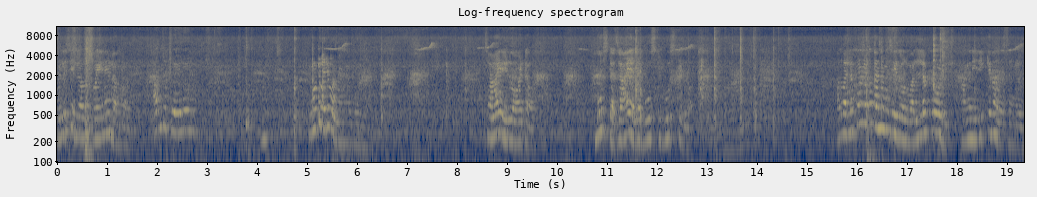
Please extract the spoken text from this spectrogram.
വെളിച്ചില്ല ട്രെയിനിലാന്ന് പറഞ്ഞു അതിന്റെ ട്രെയിനിൽ ചായ ഇടുക കേട്ടോ? ബൂസ്റ്റാ ചായ അല്ല? ബൂസ്റ്റ് ബൂസ്റ്റ് ഇടുക അത് വല്ലപ്പോഴൊക്കെ തന്നെ അങ്ങ് ചെയ്തോളൂ. വല്ലപ്പോഴും അങ്ങനെ ഇരിക്കുന്ന ദിവസങ്ങളിൽ.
